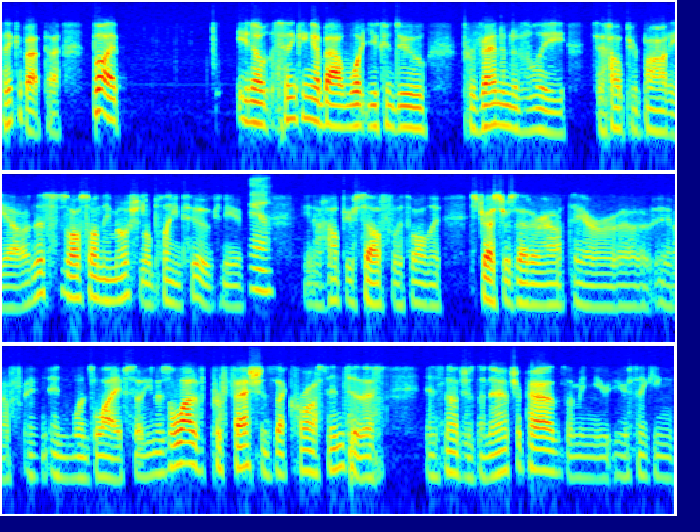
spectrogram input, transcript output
think about that. But you know, thinking about what you can do preventatively to help your body out, and this is also on the emotional plane too. Can you Yeah. you know help yourself with all the stressors that are out there uh, you know in, in one's life so you know there's a lot of professions that cross into this and it's not just the naturopaths i mean you're, you're thinking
